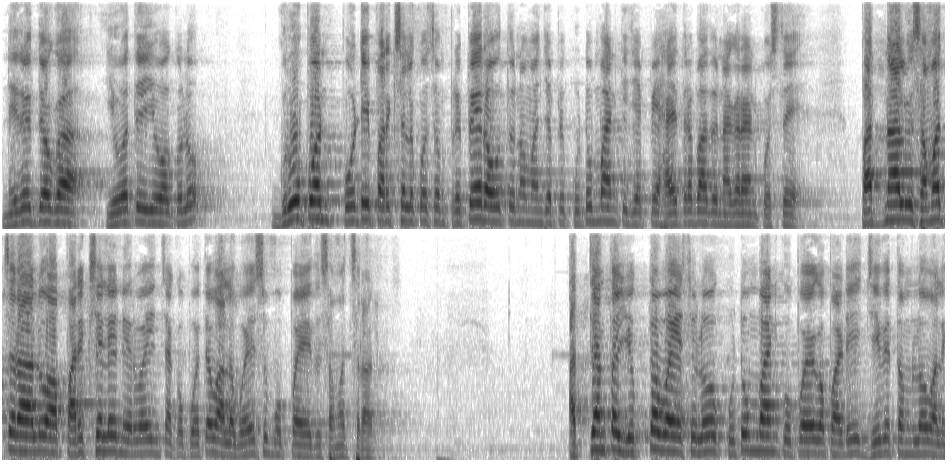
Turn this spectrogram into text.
నిరుద్యోగ యువతీ యువకులు గ్రూప్ వన్ పోటీ పరీక్షల కోసం ప్రిపేర్ అవుతున్నామని చెప్పి కుటుంబానికి చెప్పి హైదరాబాదు నగరానికి వస్తే పద్నాలుగు సంవత్సరాలు ఆ పరీక్షలే నిర్వహించకపోతే వాళ్ళ వయసు ముప్పై ఐదు సంవత్సరాలు. అత్యంత యుక్త వయసులో కుటుంబానికి ఉపయోగపడి జీవితంలో వాళ్ళ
